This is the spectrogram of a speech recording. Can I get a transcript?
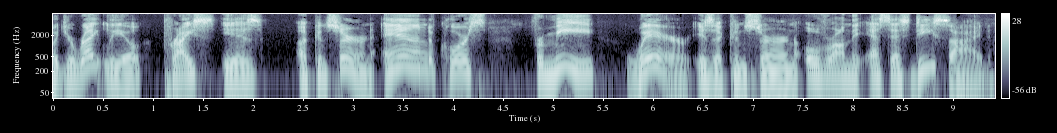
But you're right, Leo. Price is a concern, and of course, for me, wear is a concern over on the SSD side.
